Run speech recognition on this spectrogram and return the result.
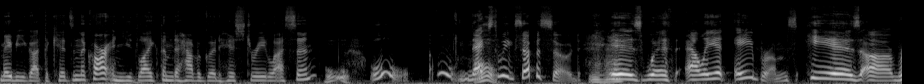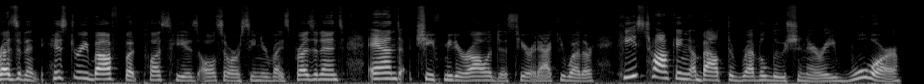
Maybe you got the kids in the car and you'd like them to have a good history lesson. Ooh. Ooh. Ooh. Next Oh. week's episode Mm-hmm. is with Elliot Abrams. He is a resident history buff, but plus he is also our senior vice president and chief meteorologist here at AccuWeather. He's talking about the Revolutionary War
